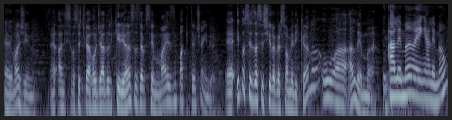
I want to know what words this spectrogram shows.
É, eu imagino. É, se você estiver rodeado de crianças, deve ser mais impactante ainda. É, e vocês assistiram a versão americana ou a alemã? Alemã é em alemão?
